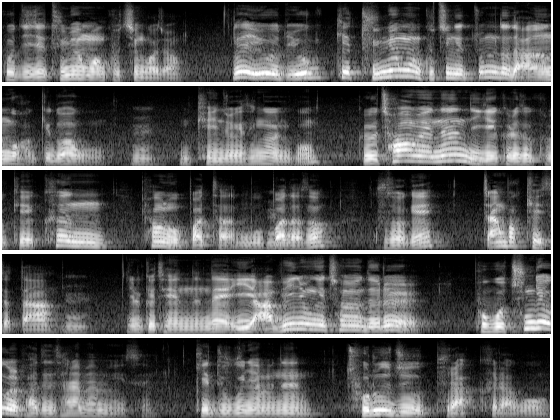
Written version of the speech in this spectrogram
곧 이제 두 명만 고친 거죠. 근데 요, 요렇게 두 명만 고친 게 좀 더 나은 것 같기도 하고 음. 개인적인 생각이고 그리고 처음에는 이게 그래서 그렇게 큰 평을 못, 받아, 못 음. 받아서 구석에 짱 박혀 있었다 음. 이렇게 되었는데 이 아비뇽의 처녀들을 보고 충격을 받은 사람이 한 명 있어요. 그게 누구냐면은 조르주 브라크라고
